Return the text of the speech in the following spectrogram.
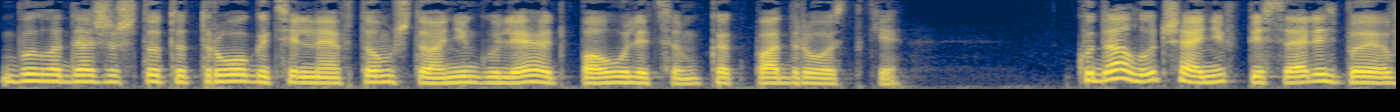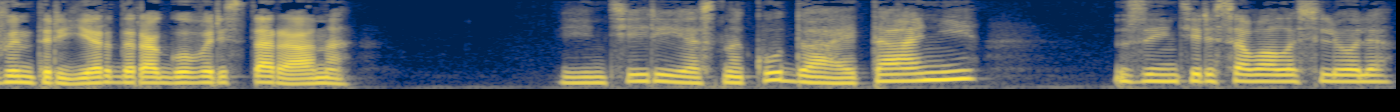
Было даже что-то трогательное в том, что они гуляют по улицам, как подростки — Куда лучше они вписались бы в интерьер дорогого ресторана. «Интересно, куда это они?» — заинтересовалась Лёля.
